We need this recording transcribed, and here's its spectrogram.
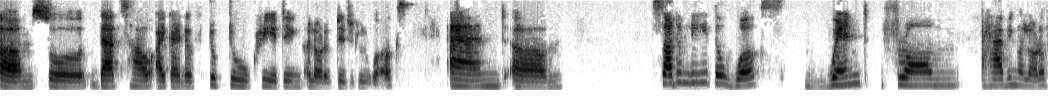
Um, so that's how I kind of took to creating a lot of digital works. And um, suddenly the works went from having a lot of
